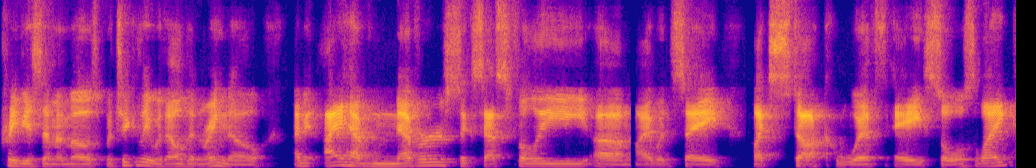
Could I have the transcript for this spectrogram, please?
previous MMOs, particularly with Elden Ring, though. I mean, I have never successfully, um, I would say, like stuck with a Souls like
